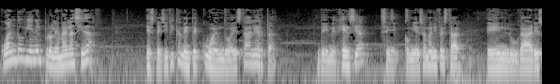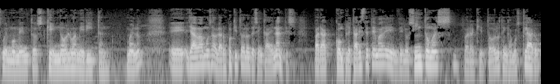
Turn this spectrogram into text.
¿cuándo viene el problema de la ansiedad? Específicamente cuando esta alerta de emergencia se comienza a manifestar en lugares o en momentos que no lo ameritan. Bueno, eh, ya vamos a hablar un poquito de los desencadenantes. Para completar este tema de, los síntomas, para que todos lo tengamos claro,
